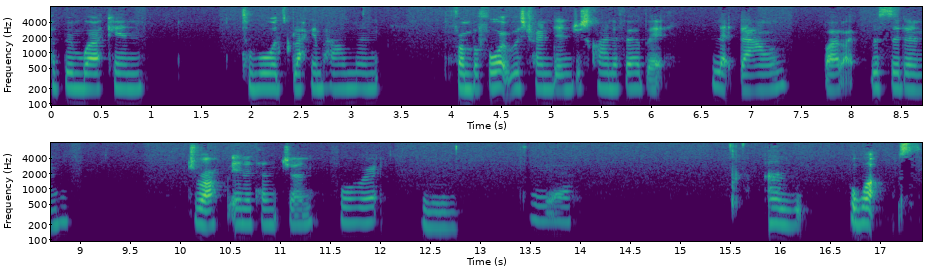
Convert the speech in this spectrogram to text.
have been working towards Black empowerment from before it was trending just kind of feel a bit let down by like the sudden drop in attention for it. Mm. So yeah. And what's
